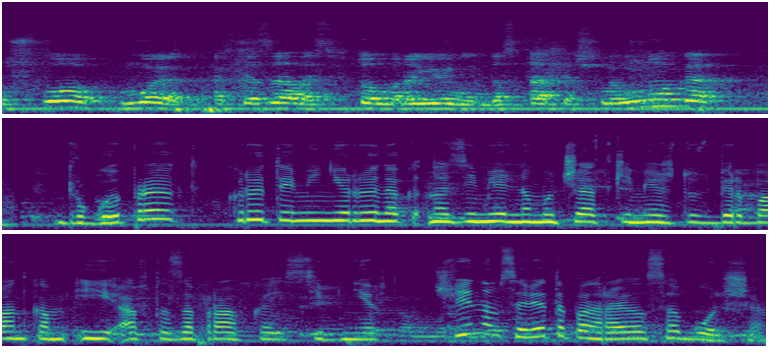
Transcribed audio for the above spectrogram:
ушло, моек оказалось в том районе достаточно много. Другой проект – крытый мини-рынок на земельном участке между Сбербанком и автозаправкой «Сибнефть» членам Совета понравился больше.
